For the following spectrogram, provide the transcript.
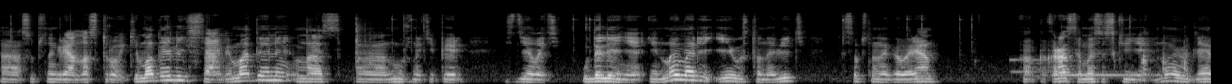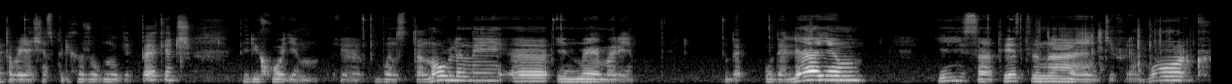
э, собственно говоря, настройки моделей, сами модели. У нас э, нужно теперь сделать удаление in memory и установить, собственно говоря, а, как раз MS Ну и для этого я сейчас перехожу в Nugget Package, переходим э, в установленный э, in memory, удаляем. И, соответственно, anti-framework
